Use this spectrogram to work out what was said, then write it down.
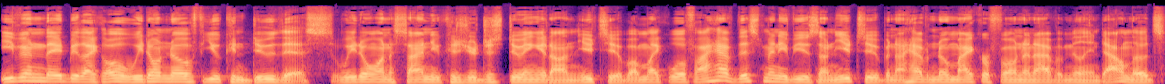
even they'd be like, "Oh, we don't know if you can do this. We don't want to sign you because you're just doing it on YouTube." I'm like, "Well, if I have this many views on YouTube and I have no microphone and I have a million downloads,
